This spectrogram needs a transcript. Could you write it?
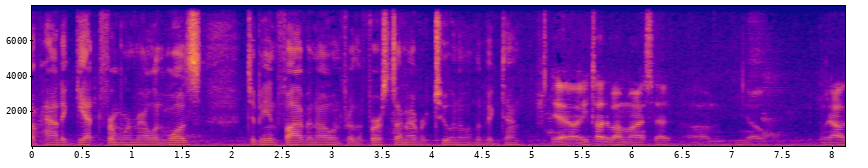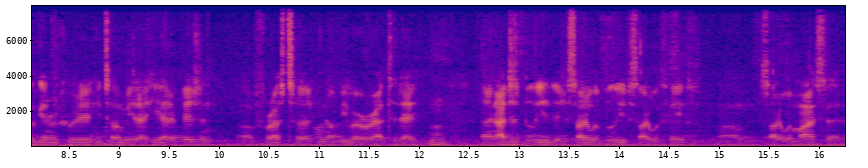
of how to get from where Maryland was to being 5 and 0 and for the first time ever 2 and 0 in the Big Ten? Yeah, he talked about mindset. Um, you know, when I was getting recruited, he told me that he had a vision uh, for us to, you know, be where we're at today. And I just believed it. It started with belief, started with faith, um, started with mindset,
